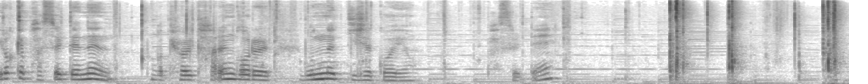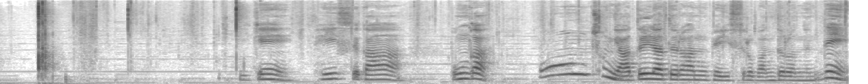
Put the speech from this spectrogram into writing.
이렇게 봤을 때는 뭔가 별 다른 거를 못 느끼실 거예요. 봤을 때. 이게 베이스가 뭔가 엄청 야들야들한 베이스로 만들었는데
